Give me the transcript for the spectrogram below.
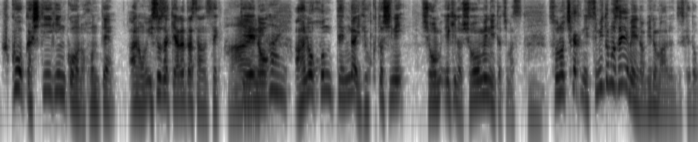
福岡シティ銀行の本店あの磯崎新さん設計の、はい、あの本店が翌年に正駅の正面に立ちます、うん、その近くに住友生命のビルもあるんですけど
